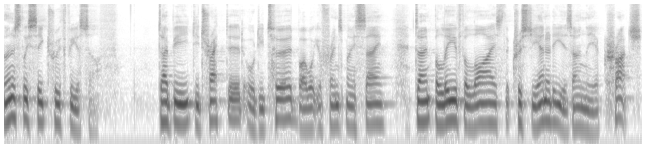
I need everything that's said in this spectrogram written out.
earnestly seek truth for yourself. Don't be detracted or deterred by what your friends may say. Don't believe the lies that Christianity is only a crutch,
